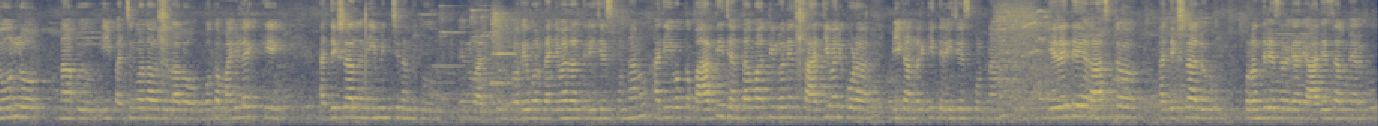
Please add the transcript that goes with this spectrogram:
జోన్లో నాకు ఈ పశ్చిమ గోదావరి జిల్లాలో ఒక మహిళకి అధ్యక్షురాలను నియమించినందుకు నేను వారికి హృదయపూర్వక ధన్యవాదాలు తెలియజేసుకుంటున్నాను. అది ఒక భారతీయ జనతా పార్టీలోనే సాధ్యమని కూడా మీకు అందరికీ తెలియజేసుకుంటున్నాను. ఏదైతే రాష్ట్ర అధ్యక్షురాలు పురంధరేశ్వర గారి ఆదేశాల మేరకు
